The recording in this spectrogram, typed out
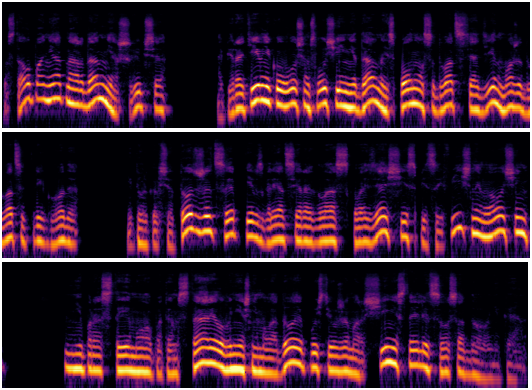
то стало понятно, Ардан не ошибся. Оперативнику в лучшем случае недавно исполнился 21, может, 23 года. И только все тот же цепкий взгляд серых глаз, сквозящий специфичным и очень Непростым опытом старил внешне молодое, пусть и уже морщинистое лицо садовника.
